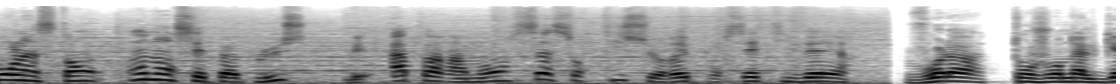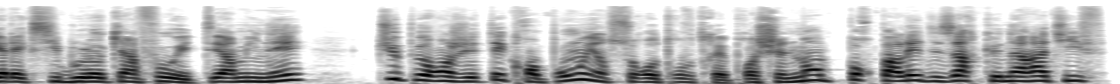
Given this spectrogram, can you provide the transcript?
Pour l'instant, on n'en sait pas plus, mais apparemment sa sortie serait pour cet hiver. Voilà, ton journal Galaxy Blue Lock Info est terminé. Tu peux ranger tes crampons et on se retrouve très prochainement pour parler des arcs narratifs,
